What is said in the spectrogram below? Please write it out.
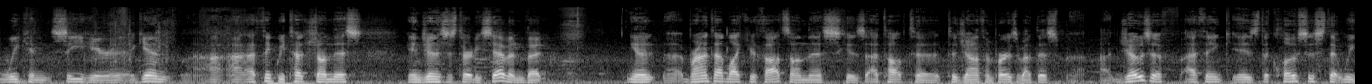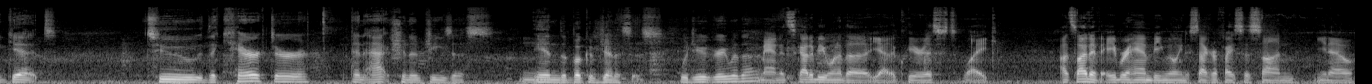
we can see here, again, I, I think we touched on this in Genesis 37, but you know, uh, Bryant, I'd like your thoughts on this because I talked to, to Jonathan Purz about this. Uh, Joseph, I think, is the closest that we get to the character and action of Jesus mm. in the book of Genesis. Would you agree with that? Man, it's got to be one of the yeah the clearest. Like outside of Abraham being willing to sacrifice his son, you know,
